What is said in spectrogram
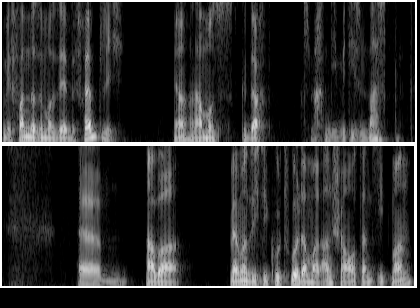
Und wir fanden das immer sehr befremdlich. Ja, und haben uns gedacht, was machen die mit diesen Masken? Ähm, aber wenn man sich die Kultur da mal anschaut, dann sieht man,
